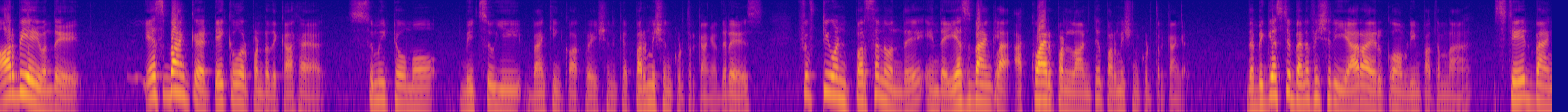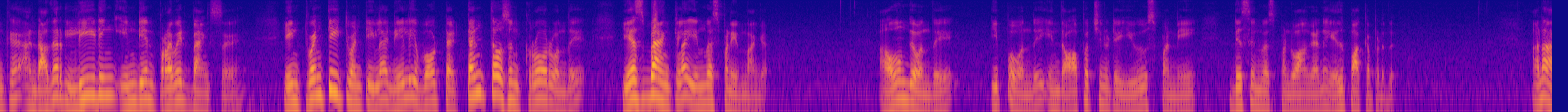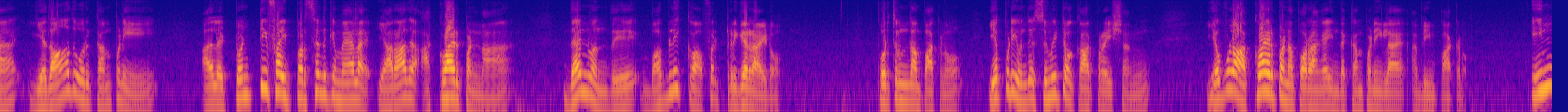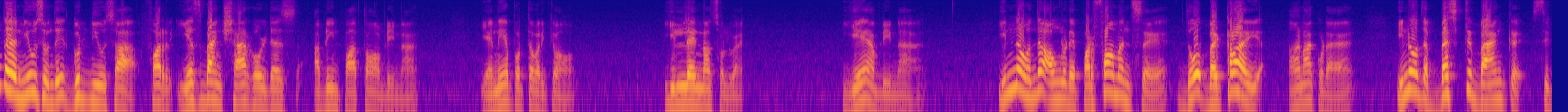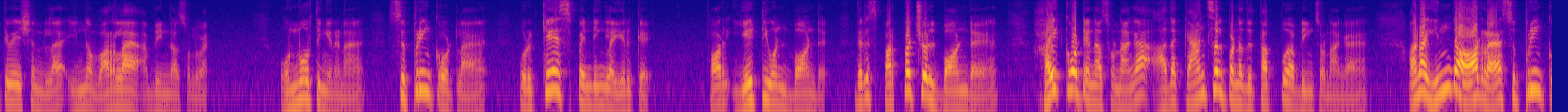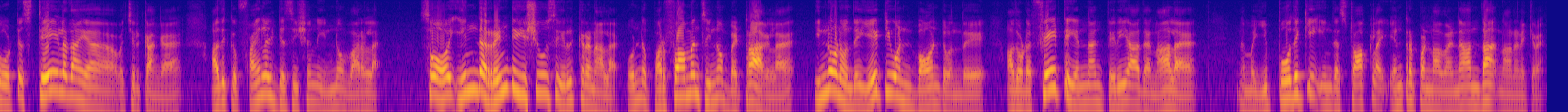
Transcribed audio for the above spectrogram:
RBI வந்து S பேங்க்கை take over பண்ணுறதுக்காக Sumitomo Mitsui banking கார்ப்பரேஷனுக்கு பர்மிஷன் கொடுத்துருக்காங்க. There is fifty one percent வந்து இந்த எஸ் பேங்க்கில் அக்வயர் பண்ணலான்ட்டு பர்மிஷன் கொடுத்துருக்காங்க. த பிக்கெஸ்ட் பெனிஃபிஷரி யாராக இருக்கும் அப்படின்னு பார்த்தோம்னா state bank and other leading Indian private banks in twenty டுவெண்ட்டியில் nearly about ten thousand crore வந்து எஸ் பேங்க்கில் இன்வெஸ்ட் பண்ணியிருந்தாங்க. அவங்க வந்து இப்போ வந்து இந்த ஆப்பர்ச்சுனிட்டியை யூஸ் பண்ணி டிஸ்இன்வெஸ்ட் பண்ணுவாங்கன்னு எதிர்பார்க்கப்படுது. ஆனால் ஏதாவது ஒரு கம்பெனி அதில் டுவெண்ட்டி ஃபைவ் பர்சன்ட்டுக்கு மேலே யாராவது அக்வயர் பண்ணால் தென் வந்து பப்ளிக் ஆஃபர் ட்ரிகர் ஆகிடும் பொறுத்திருந்து தான் பார்க்கணும். எப்படி வந்து சுமிட்டோ கார்ப்பரேஷன் எவ்வளோ அக்வயர் பண்ண போகிறாங்க இந்த கம்பெனியில் அப்படின்னு பார்க்கணும். இந்த நியூஸ் வந்து குட் நியூஸா for Yes bank shareholders அப்படின்னு பார்த்தோம் அப்படின்னா என்னையை பொறுத்த வரைக்கும் இல்லைன்னு தான் சொல்லுவேன். ஏன் அப்படின்னா இன்னும் வந்து அவங்களுடைய பர்ஃபார்மன்ஸு தோ பெட்டராக ஆனால் கூட இன்னும் த பெஸ்ட் பேங்க் சுச்சுவேஷனில் இன்னும் வரல அப்படின்னு தான் சொல்லுவேன். ஒன்மோர் திங் என்னென்னா சுப்ரீம் கோர்ட்டில் ஒரு கேஸ் பெண்டிங்கில் இருக்குது for eighty one bond there is perpetual bond high court என்ன சொன்னாங்க? அதை கேன்சல் பண்ணது தப்பு அப்படின்னு சொன்னாங்க. ஆனால் இந்த ஆர்டரை சுப்ரீம் கோர்ட்டு ஸ்டேயில் தான் வச்சுருக்காங்க. அதுக்கு ஃபைனல் டெசிஷன் இன்னும் வரலை. ஸோ இந்த ரெண்டு இஷ்யூஸ் இருக்கிறனால ஒன்று பர்ஃபார்மன்ஸ் இன்னும் பெட்டர் ஆகலை. இன்னொன்று வந்து எயிட்டி ஒன் பாண்ட் வந்து அதோட ஃபேட்டு என்னன்னு தெரியாதனால நம்ம இப்போதைக்கு இந்த ஸ்டாக்கில் என்டர் பண்ண வேணான்னு தான் நான் நினைக்கிறேன்.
